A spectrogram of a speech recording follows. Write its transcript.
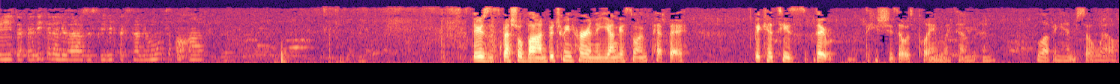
Sofi, te pedí que le ayudaras a escribir, te extraño mucho, papá. There's a special bond between her and the youngest one, Pepe, because he's there. He, she's always playing with him and loving him so well.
